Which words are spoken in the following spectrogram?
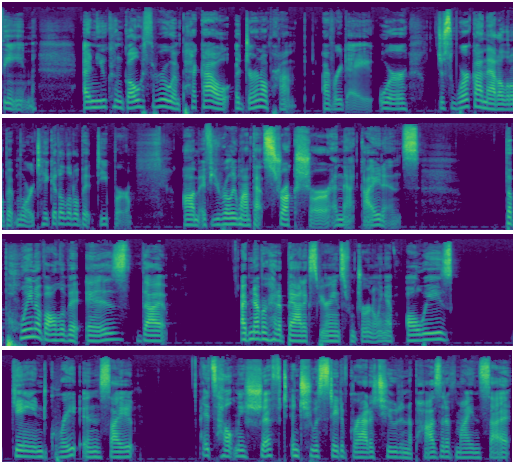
theme. And you can go through and pick out a journal prompt every day or just work on that a little bit more, take it a little bit deeper um, if you really want that structure and that guidance. The point of all of it is that I've never had a bad experience from journaling. I've always gained great insight it's helped me shift into a state of gratitude and a positive mindset.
